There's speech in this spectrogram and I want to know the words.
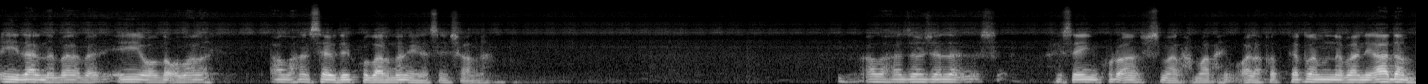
iyilerle beraber iyi yolda olarak Allah'ın sevdiği kullarından eylesin inşallah. Allah Azze ve Celle Hüseyin Kur'an Bismillahirrahmanirrahim ve lekad kerremna bani Adam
